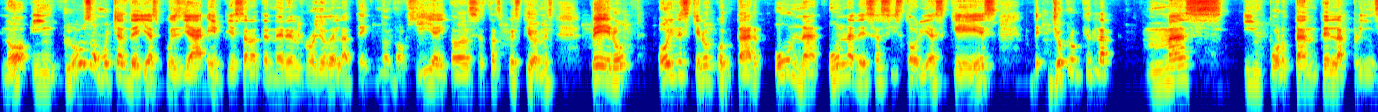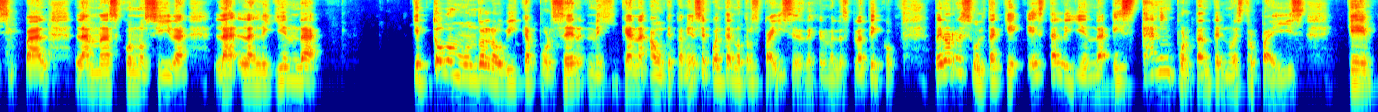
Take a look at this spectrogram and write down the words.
¿no? Incluso muchas de ellas pues ya empiezan a tener el rollo de la tecnología y todas estas cuestiones, pero hoy les quiero contar una, una de esas historias que es, yo creo que es la más importante, la principal, la más conocida, la, la leyenda que todo mundo la ubica por ser mexicana, aunque también se cuenta en otros países, déjenme les platico. Pero resulta que esta leyenda es tan importante en nuestro país que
